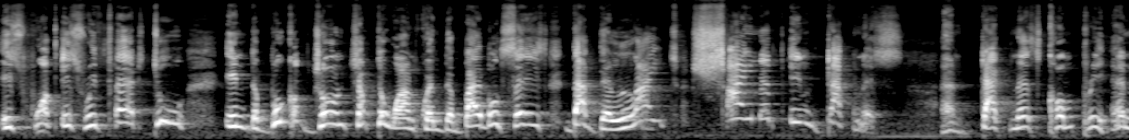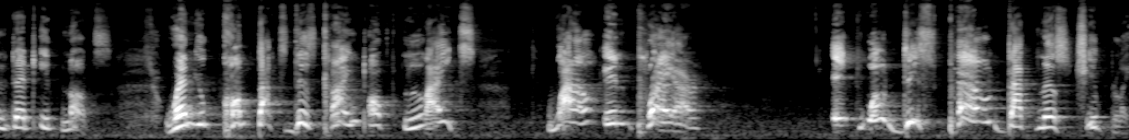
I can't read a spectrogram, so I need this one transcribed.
is what is referred to in the book of John, chapter 1, when the Bible says that the light shineth in darkness, and darkness comprehended it not. When you contact this kind of light while in prayer, it will dispel darkness cheaply.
